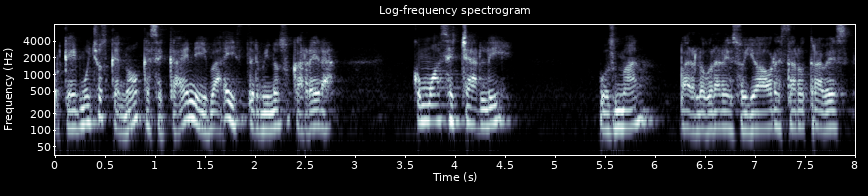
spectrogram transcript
Porque hay muchos que no, que se caen y va y terminó su carrera. ¿Cómo hace Charlie Guzmán para lograr eso? Yo ahora estar otra vez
